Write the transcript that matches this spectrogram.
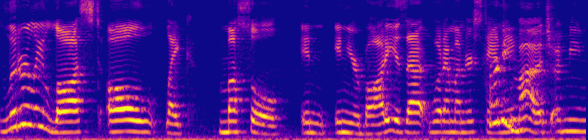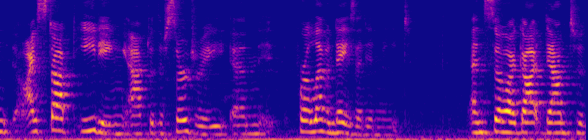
literally lost all like muscle in in your body is that what i'm understanding pretty much i mean i stopped eating after the surgery and for 11 days i didn't eat and so i got down to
